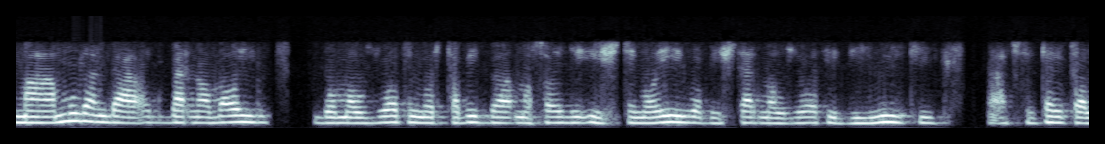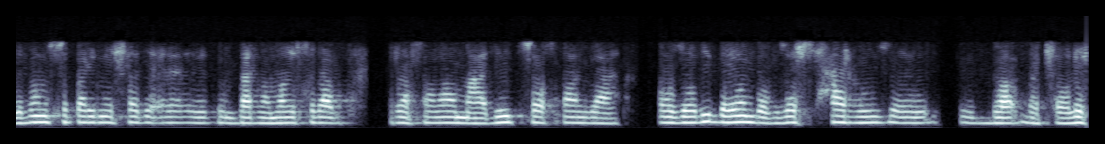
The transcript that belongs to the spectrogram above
معمولا به برنامه با موضوعات مرتبط به مسائل اجتماعی و بیشتر موضوعات دینی که از طالبان سپری می شد برنامه خود رسانه ها محدود ساختن و آزادی بیان با گذشت هر روز به چالش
